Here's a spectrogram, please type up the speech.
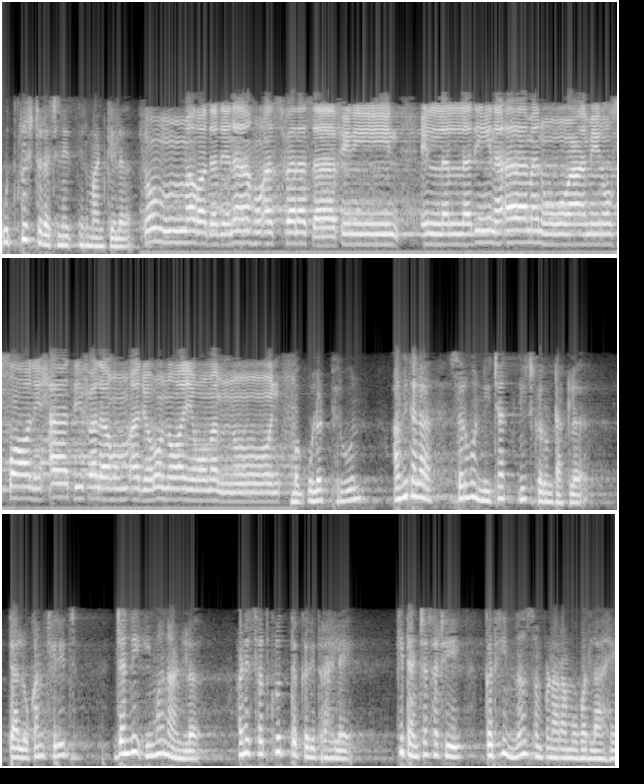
उत्कृष्ट रचनेत निर्माण केलं. मग उलट फिरवून आम्ही त्याला सर्व नीचात नीच करून टाकलं. त्या लोकांखेरीज ज्यांनी इमान आणलं आणि सत्कृत्य करीत राहिले की त्यांच्यासाठी कधी न संपणारा मोबदला आहे.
